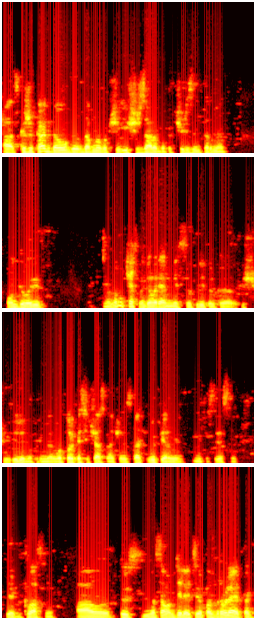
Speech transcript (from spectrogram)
А скажи, как долго, давно вообще ищешь заработок через интернет? Он говорит, ну, честно говоря, месяца три только ищу. Или, например, вот только сейчас начал искать, вы первый непосредственно. Я говорю, классно. А, то есть, на самом деле, я тебя поздравляю, так,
